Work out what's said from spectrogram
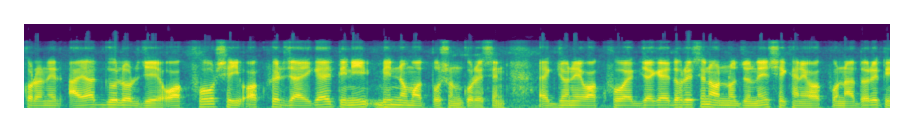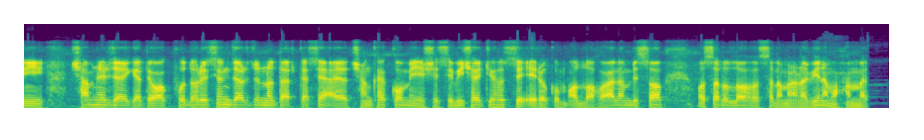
কোরআনের আয়াতগুলোর যে অক্ফ সেই অক্ফের জায়গায় তিনি ভিন্ন মত পোষণ করেছেন। একজনে অক্ফ এক জায়গায় ধরেছেন, অন্যজনে সেখানে অক্ফ না ধরে তিনি সামনের জায়গাতে অক্ফ ধরেছেন, যার জন্য তার কাছে আয়াত সংখ্যা কমে এসেছে। বিষয়টি হচ্ছে এরকম। আল্লাহ আলম বিসব ওসলাল্লাহ সাল্লাম নবীনা মোহাম্মদ।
